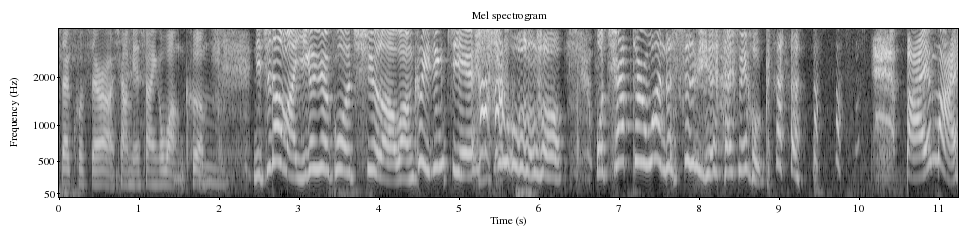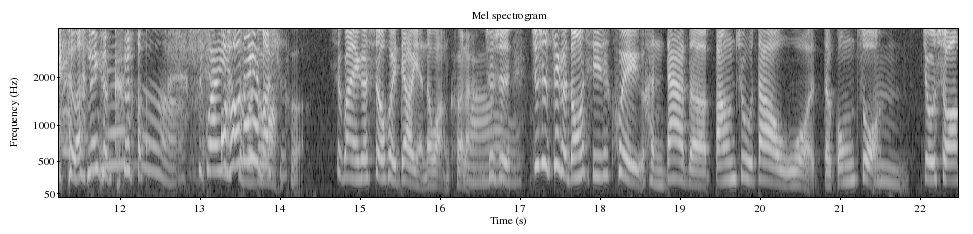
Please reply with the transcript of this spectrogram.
在 Coursera 上面上一个网课。嗯、你知道吗？一个月过去了，网课已经结束了，我 Chapter One 的视频还没有看，白买了那个课。是关于什么的网课？是关于一个社会调研的网课啦，就是就是这个东西会很大的帮助到我的工作。嗯，就是说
